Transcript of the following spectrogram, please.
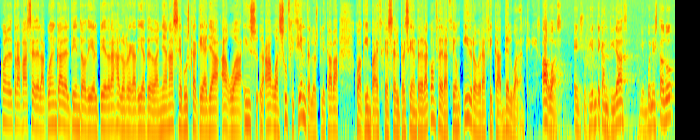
Con el trasvase de la cuenca del Tinto y el Piedras a los regadíos de Doñana se busca que haya agua, agua suficiente, lo explicaba Joaquín Páez, que es el presidente de la Confederación Hidrográfica del Guadalquivir. Aguas en suficiente cantidad y en buen estado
